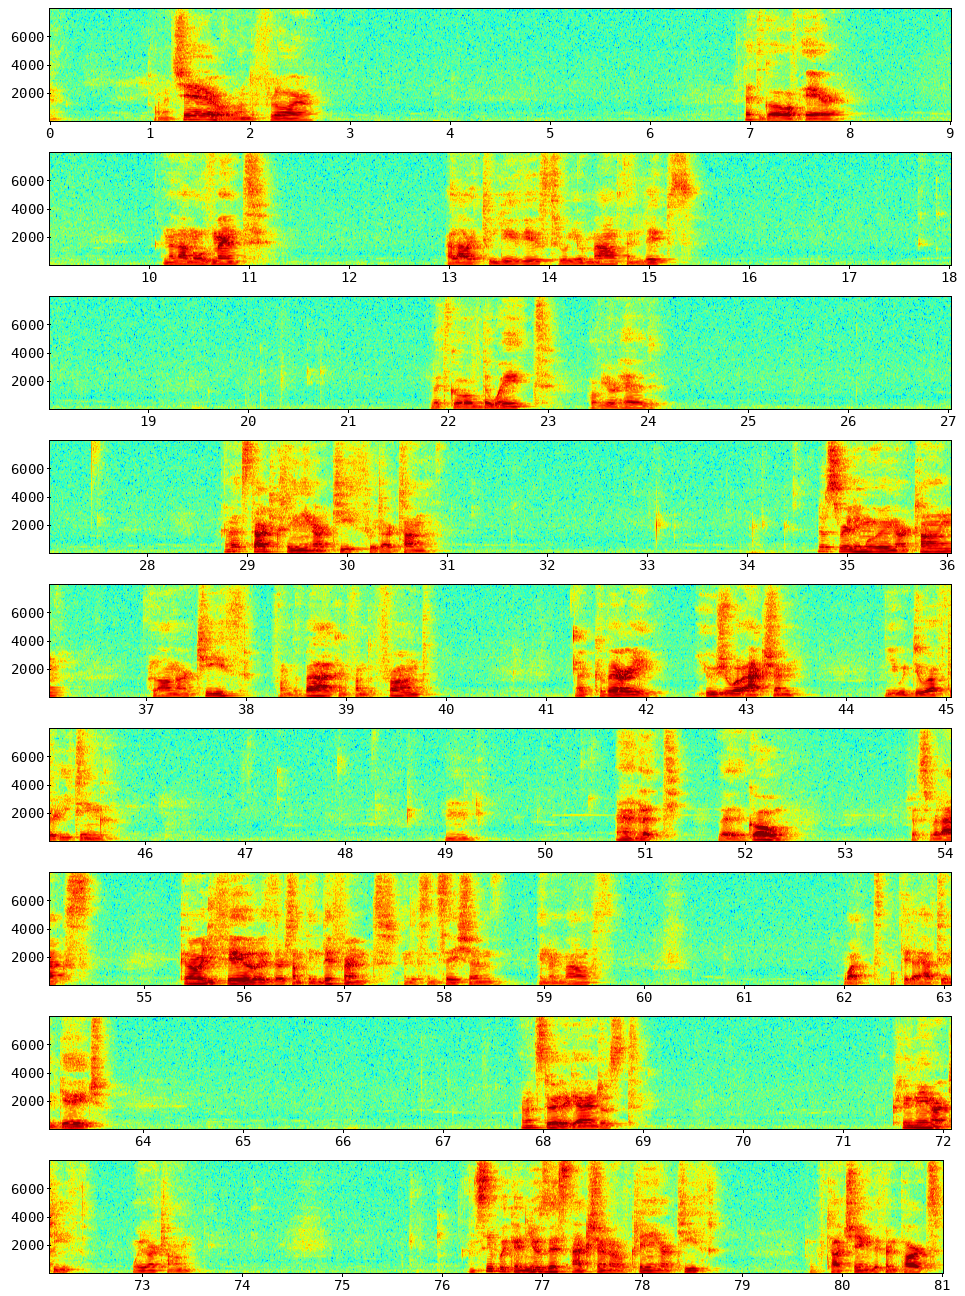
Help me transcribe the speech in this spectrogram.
on a chair or on the floor. Let go of air and allow movement. Allow it to leave you through your mouth and lips. Let go of the weight of your head. And let's start cleaning our teeth with our tongue. Just really moving our tongue along our teeth from the back and from the front. Like a very usual action you would do after eating. Mm. And let, let it go. Just relax. Can already feel is there something different in the sensations in my mouth? What did I have to engage? And let's do it again, just cleaning our teeth with our tongue. And see if we can use this action of cleaning our teeth, of touching different parts,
